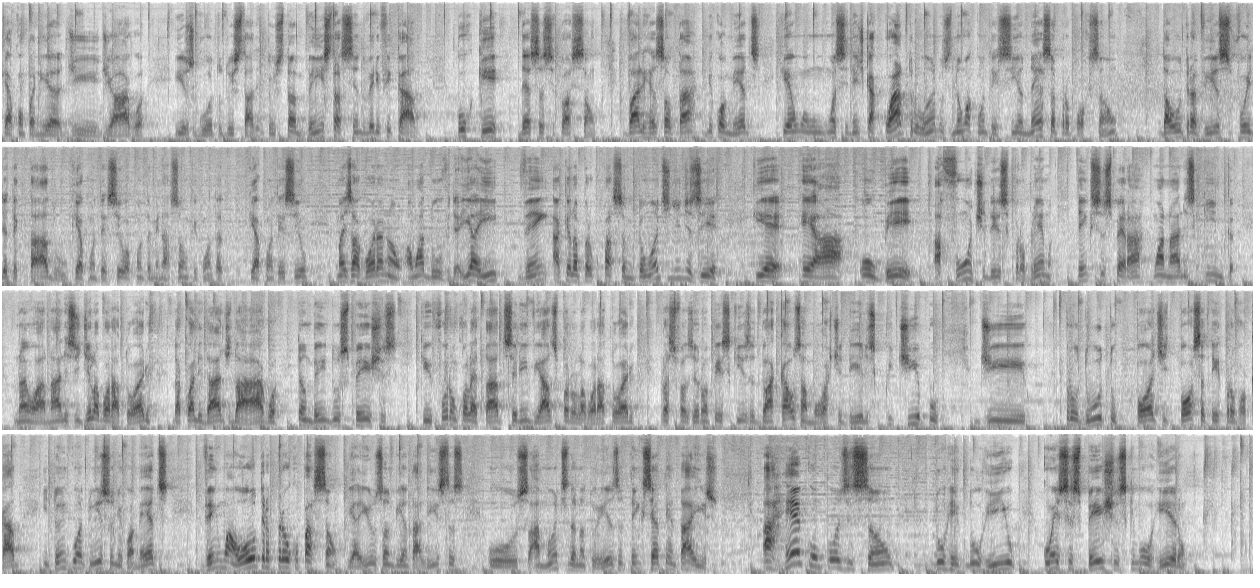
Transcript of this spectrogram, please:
que é a Companhia de, de Água e Esgoto do Estado. Então, isso também está sendo verificado. Por que dessa situação? Vale ressaltar, Nicomedes, que é um, um acidente que há quatro anos não acontecia nessa proporção, da outra vez foi detectado o que aconteceu, a contaminação que, conta, que aconteceu, mas agora não, há uma dúvida. E aí vem aquela preocupação. Então, antes de dizer que é, é A ou B a fonte desse problema, tem que se esperar uma análise química, né, uma análise de laboratório da qualidade da água, também dos peixes que foram coletados serem enviados para o laboratório para se fazer uma pesquisa da causa-morte deles, que tipo de produto pode, possa ter provocado. Então, enquanto isso, Nicomedes, vem uma outra preocupação, e aí os ambientalistas, os amantes da natureza têm que se atentar a isso. A recomposição do, do rio com esses peixes que morreram.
